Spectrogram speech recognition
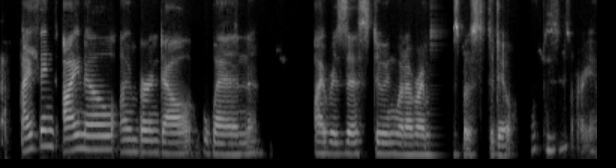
I think I know I'm burned out when I resist doing whatever I'm supposed to do. Oops, mm-hmm. sorry.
